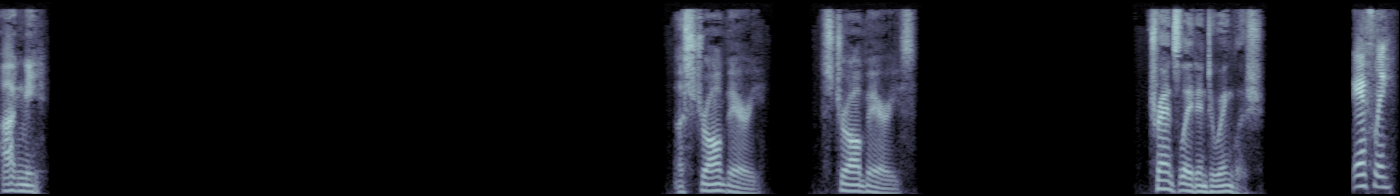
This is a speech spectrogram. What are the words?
Agni. A strawberry. Strawberries. Translate into English. Athlete.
